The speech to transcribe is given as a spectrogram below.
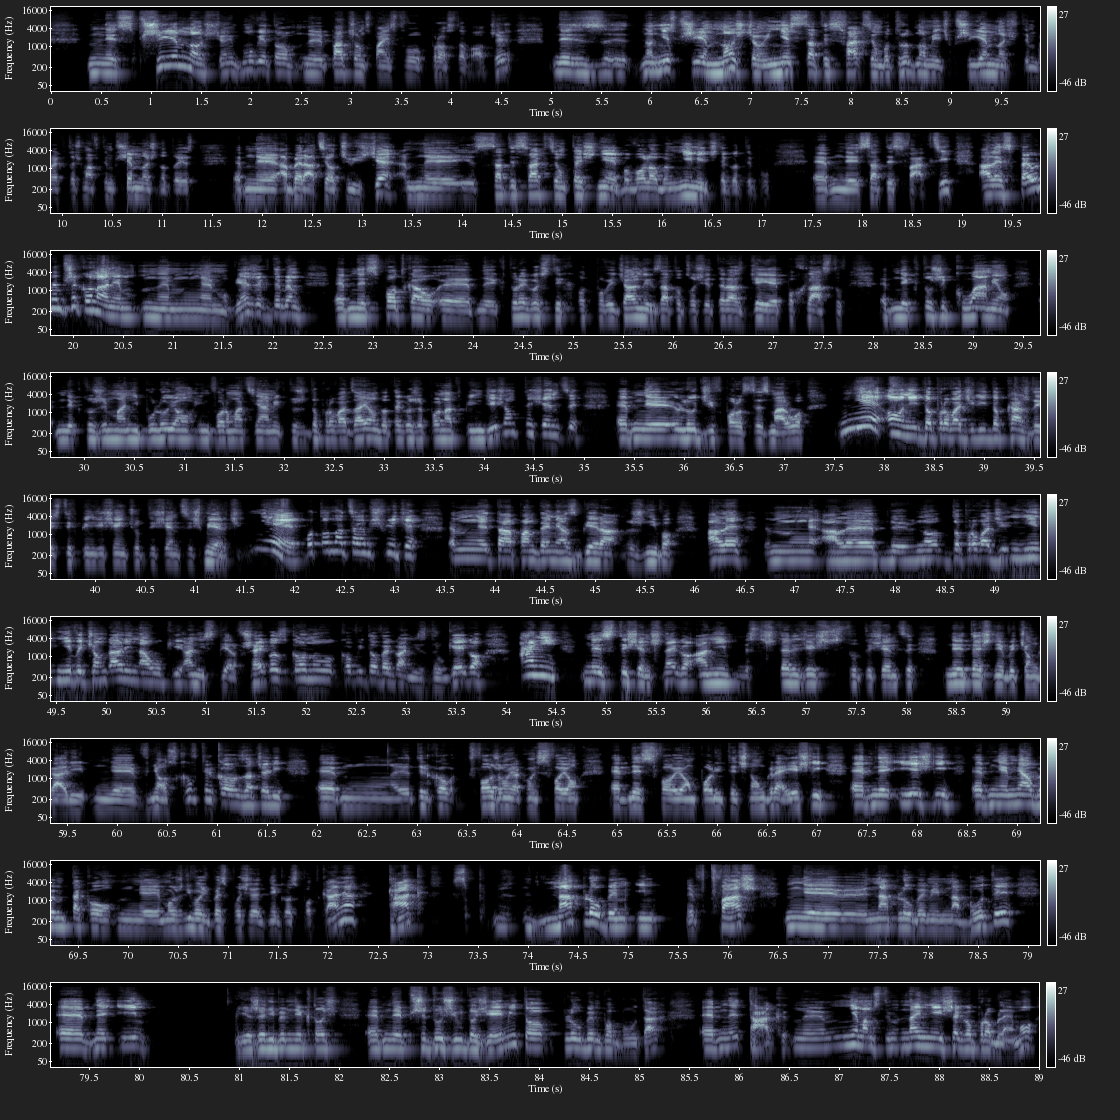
z przyjemnością, mówię to y, patrząc Państwu prosto w oczy, y, z, no nie z przyjemnością i nie z satysfakcją, bo trudno mieć przyjemność w tym, bo jak ktoś ma w tym przyjemność, no to jest y, aberracja oczywiście. Z satysfakcją też nie, bo wolałbym nie mieć tego typu satysfakcji, ale z pełnym przekonaniem mówię, że gdybym spotkał któregoś z tych odpowiedzialnych za to, co się teraz dzieje, pochlastów, którzy kłamią, którzy manipulują informacjami, którzy doprowadzają do tego, że ponad 50 tysięcy ludzi w Polsce zmarło, nie oni doprowadzili do każdej z tych 50 tysięcy śmierci. Nie, bo to na całym świecie ta pandemia zbiera żniwo, ale, ale no, doprowadzili, nie, nie wyciągali nauki ani z pierwszego zgonu covidowego, ani z drugiego, ani z tysięcznego, ani z 40 tysięcy też nie wyciągali wniosków, tylko zaczęli, tylko tworzą jakąś swoją, swoją polityczną grę. Jeśli, jeśli miałbym taką możliwość bezpośredniego spotkania, tak, naplułbym im w twarz, naplułbym im na buty i jeżeli by mnie ktoś przydusił do ziemi, to plułbym po butach. Tak, nie mam z tym najmniejszego problemu.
